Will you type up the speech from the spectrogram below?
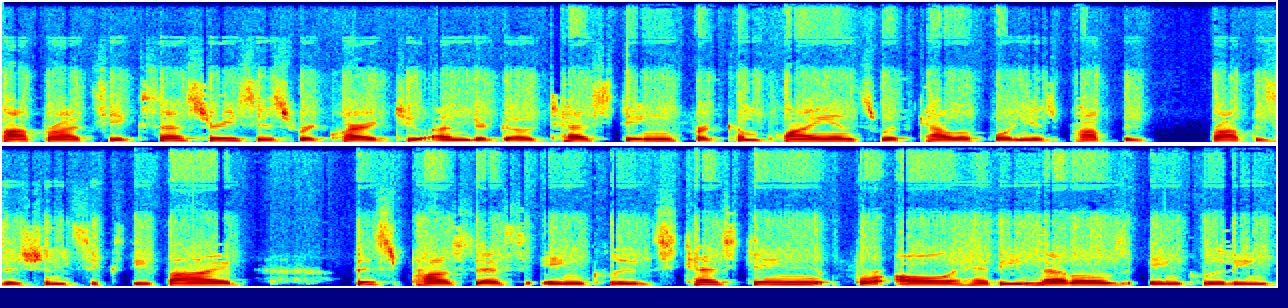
Paparazzi Accessories is required to undergo testing for compliance with California's Prop- Proposition 65. This process includes testing for all heavy metals, including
